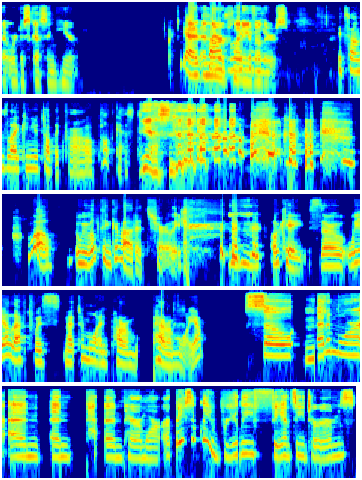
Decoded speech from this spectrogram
that we're discussing here. Yeah, and, and there are plenty like of a new- others. It sounds like a new topic for our podcast. Yes. well, we will think about it, surely. Mhm. okay, so we are left with Metamor and Param- Paramour, yeah? So Metamor and and and Paramour are basically really fancy terms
